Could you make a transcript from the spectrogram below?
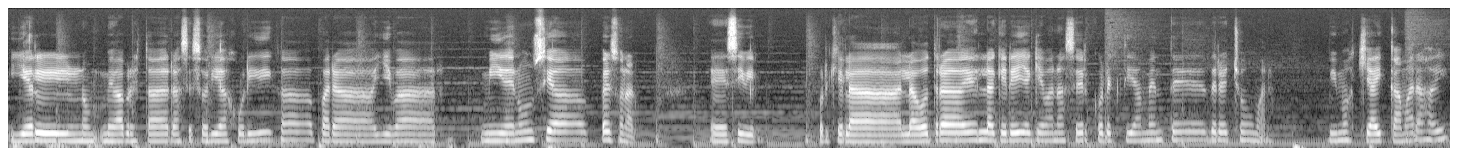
Y él no, me va a prestar asesoría jurídica para llevar mi denuncia personal, eh, civil, porque la, la otra es la querella que van a hacer colectivamente derechos humanos. Vimos que hay cámaras ahí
